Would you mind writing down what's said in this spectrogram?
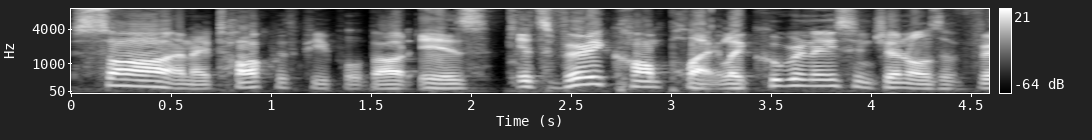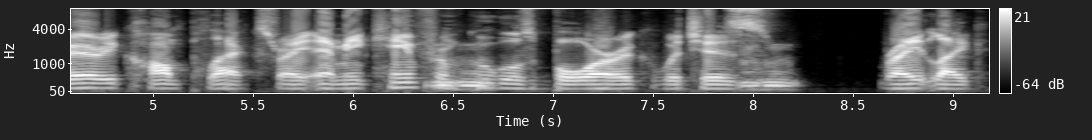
saw and I talk with people about is it's very complex. Like Kubernetes in general is a very complex, right? I mean, it came from mm-hmm. Google's Borg, which is mm-hmm. right. Like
